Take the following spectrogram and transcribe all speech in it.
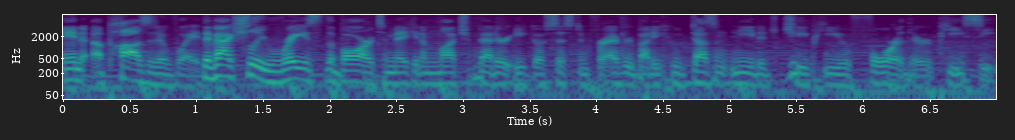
in a positive way. They've actually raised the bar to make it a much better ecosystem for everybody who doesn't need a GPU for their PC.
